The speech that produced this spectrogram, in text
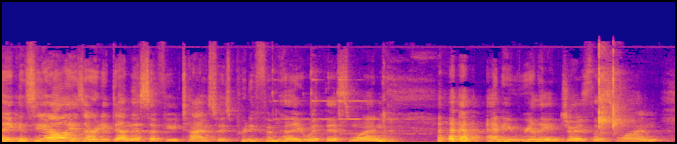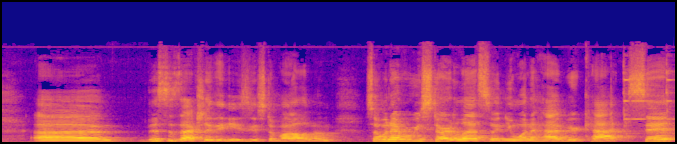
Now you can see Ollie's already done this a few times, so he's pretty familiar with this one, and he really enjoys this one. Um, this is actually the easiest of all of them. So whenever we start a lesson, you want to have your cat sit.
